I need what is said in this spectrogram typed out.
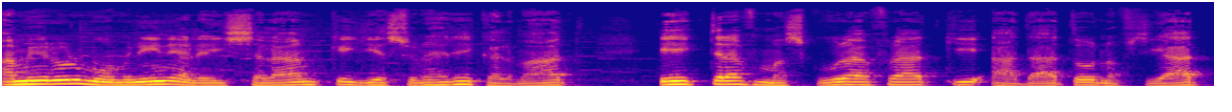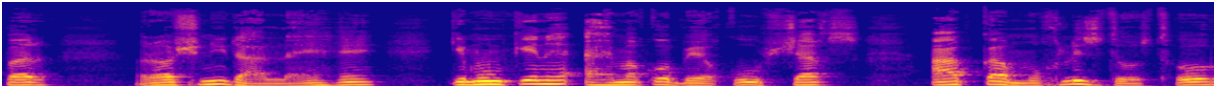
امیر المومنین علیہ السلام کے یہ سنہرے کلمات ایک طرف مذکورہ افراد کی عادات و نفسیات پر روشنی ڈال رہے ہیں کہ ممکن ہے احمق و بیوقوف شخص آپ کا مخلص دوست ہو،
